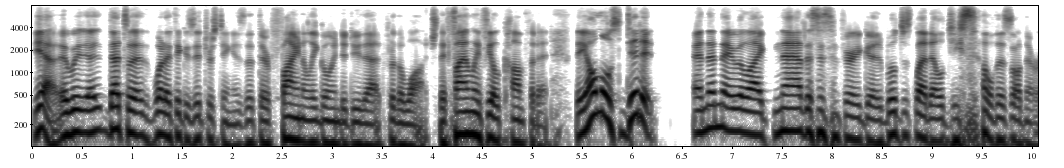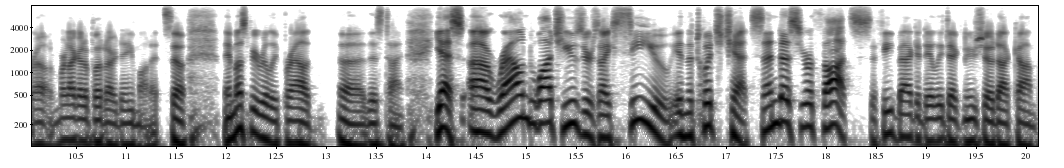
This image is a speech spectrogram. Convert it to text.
Yeah, it, uh, that's uh what I think is interesting is that they're finally going to do that for the watch. They finally feel confident. They almost did it And then they were like, nah, this isn't very good. We'll just let LG sell this on their own. We're not going to put our name on it. So they must be really proud uh, this time. Yes, uh, Round Watch users, I see you in the Twitch chat. Send us your thoughts. Feedback at dailytechnewsshow.com.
